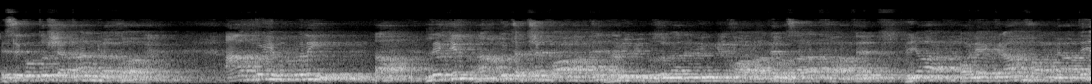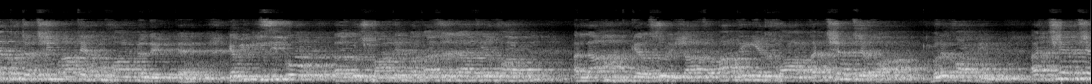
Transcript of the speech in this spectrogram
اسے کو تو شیطان کا خواب ہے آپ کو یہ حکم نہیں ہاں لیکن ہاں کچھ اچھے خواب آتے ہیں ہمیں بھی بزرگان دین کے خواب آتے ہیں وزارت خواب آتے ہیں یا اولیاء کرام خواب میں آتے ہیں یا کچھ اچھی باتیں ہم خواب میں دیکھتے ہیں کبھی کسی کو کچھ باتیں پتہ چل جاتی ہے خواب میں، اللہ کے رسول اشارت فرماتے ہیں، یہ خواب اچھے اچھے خواب، برے خواب نہیں، اچھے اچھے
